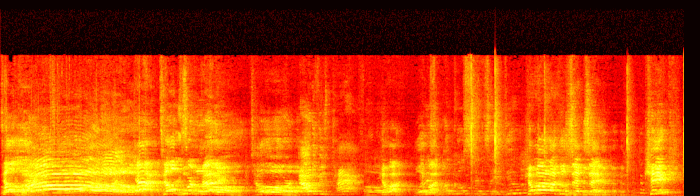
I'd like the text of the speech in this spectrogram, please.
Teleport. Oh! Yeah, teleport better. Teleport out of his path. Oh. Come on, What come is on. Uncle Sensei doing? Come on, Uncle Sensei! Kick!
